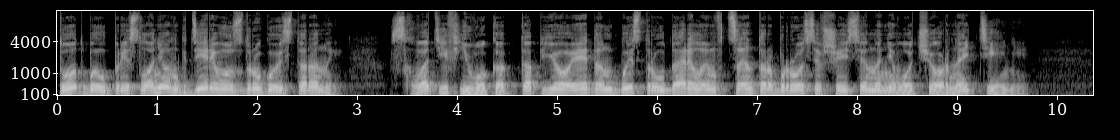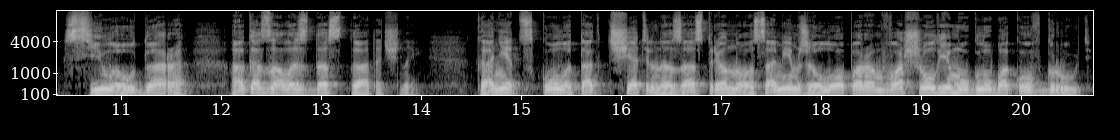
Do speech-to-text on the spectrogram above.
Тот был прислонен к дереву с другой стороны. Схватив его как копье, Эйден быстро ударил им в центр бросившейся на него черной тени. Сила удара – оказалась достаточной. Конец скола, так тщательно заостренного самим же лопаром, вошел ему глубоко в грудь.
